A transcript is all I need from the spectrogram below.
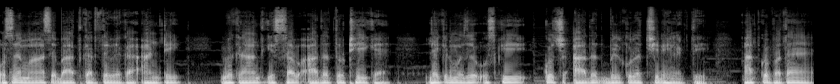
उसने माँ से बात करते हुए कहा, आंटी, विक्रांत की सब आदत तो ठीक है, लेकिन मुझे उसकी कुछ आदत बिल्कुल अच्छी नहीं लगती। आपको पता है,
